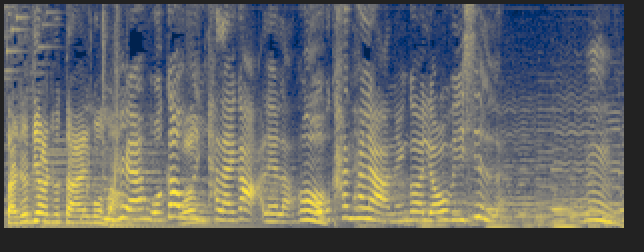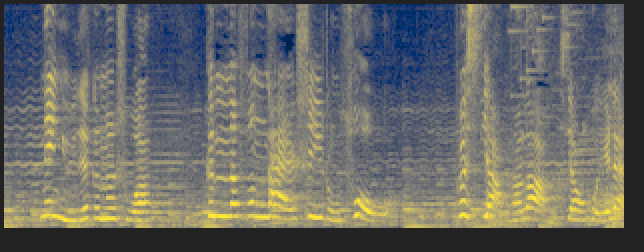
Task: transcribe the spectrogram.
在这店就待过吗主持？人，我告诉你他来干啥来了？嗯我不看他俩那个聊微信了。嗯，那女的跟他说，跟他分开是一种错误，说想他了，想回来。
